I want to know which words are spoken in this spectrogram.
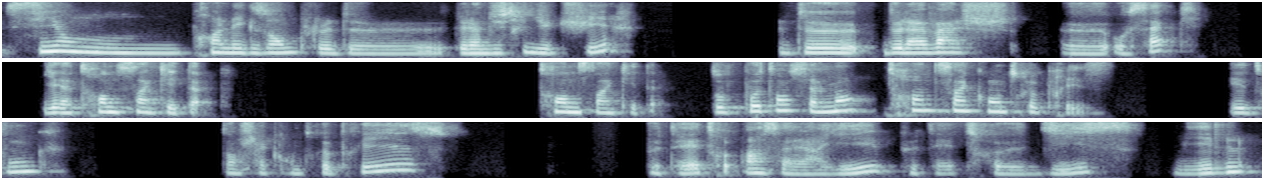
Si on prend l'exemple de, de l'industrie du cuir, de, la vache euh, au sac, il y a 35 étapes. 35 étapes. Donc potentiellement 35 entreprises. Et donc, dans chaque entreprise, peut-être un salarié, peut-être 10, 1000.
